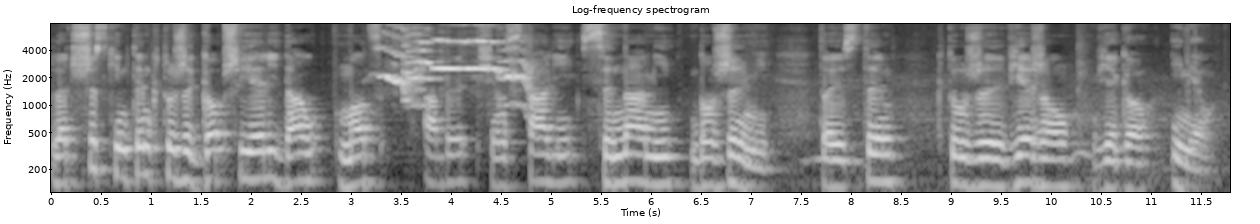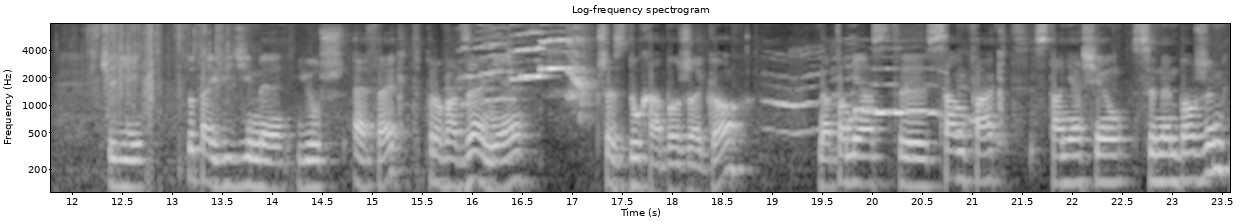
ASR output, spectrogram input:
Lecz wszystkim tym, którzy Go przyjęli, dał moc, aby się stali synami Bożymi. To jest tym, którzy wierzą w Jego imię. Czyli tutaj widzimy już efekt, prowadzenie przez Ducha Bożego. Natomiast y, sam fakt stania się Synem Bożym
